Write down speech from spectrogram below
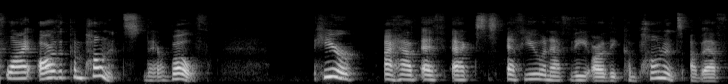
fy are the components. They are both. Here I have fx, fu, and fv are the components of f,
